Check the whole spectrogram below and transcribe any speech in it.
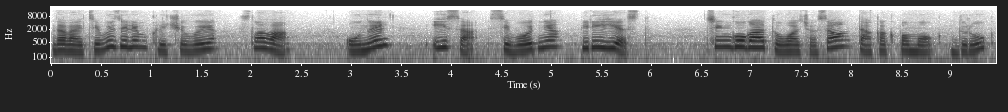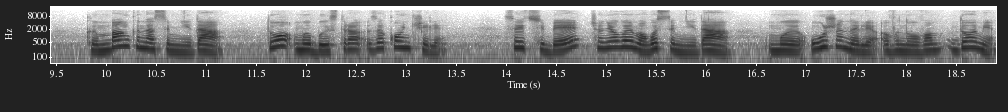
Давайте выделим ключевые слова. 오늘 이사, сегодня переезд. 친구가 도와줘서 так как помог друг, 금방 끝났습니다. То мы быстро закончили. 새 집에 저녁을 먹었습니다. Мы ужинали в новом доме.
